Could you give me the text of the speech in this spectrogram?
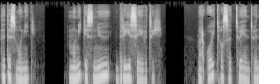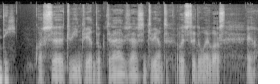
Dit is Monique. Monique is nu 73. Maar ooit was ze 22. ik was eh 22 oktober, 26, als het gedaan was. Ja,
